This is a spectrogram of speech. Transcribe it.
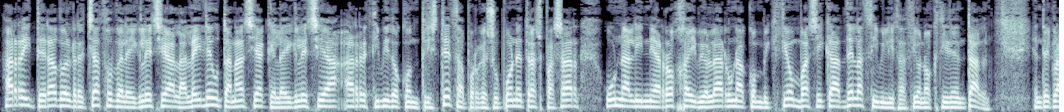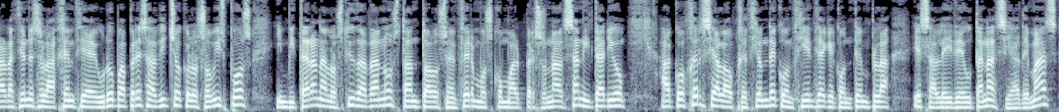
ha reiterado el rechazo de la Iglesia a la ley de eutanasia que la Iglesia ha recibido con tristeza porque supone traspasar una línea roja y violar una convicción básica de la civilización occidental. En declaraciones a la agencia Europa Press ha dicho que los obispos invitarán a los ciudadanos, tanto a los enfermos como al personal sanitario, a acogerse a la objeción de conciencia que contempla esa ley de eutanasia. Además,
